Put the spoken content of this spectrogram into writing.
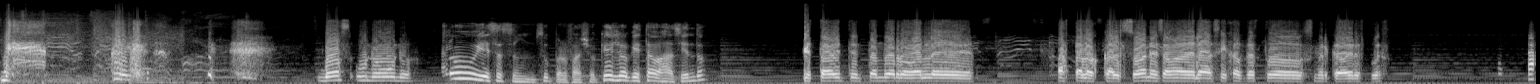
Dos, uno, uno. Uy, eso es un super fallo. ¿Qué es lo que estabas haciendo? Estaba intentando robarle hasta los calzones a una de las hijas de estos mercaderes, pues.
